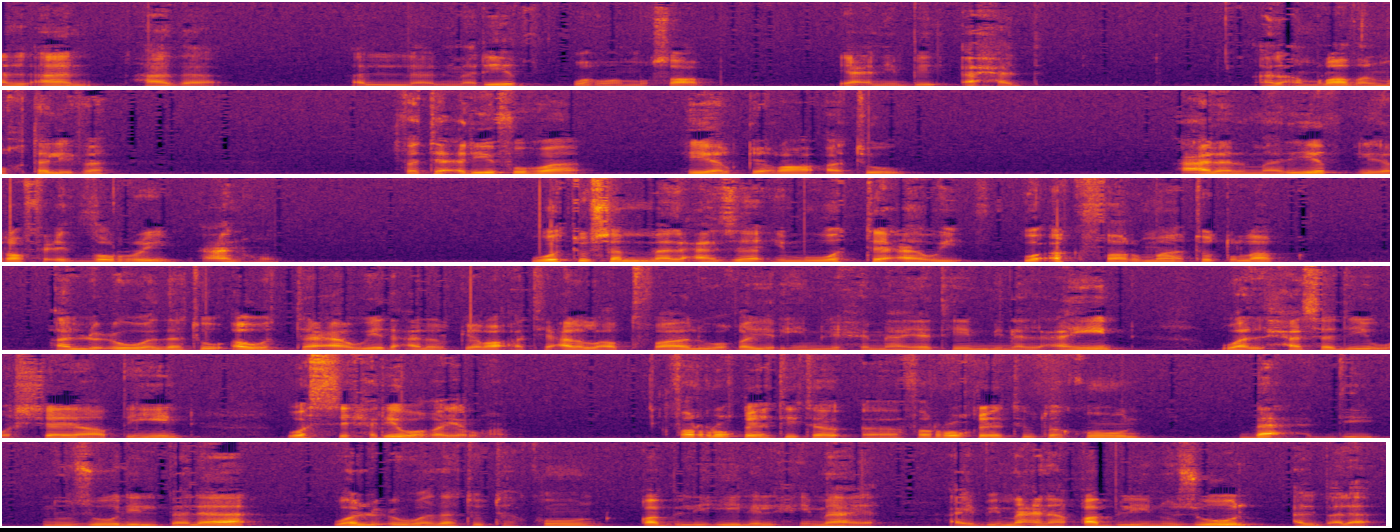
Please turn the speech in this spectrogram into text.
الآن هذا المريض وهو مصاب يعني بأحد الأمراض المختلفة فتعريفها هي القراءة على المريض لرفع الضر عنه. وتسمى العزائم والتعاويذ وأكثر ما تطلق العوذة أو التعاويذ على القراءة على الأطفال وغيرهم لحمايتهم من العين والحسد والشياطين والسحر وغيرها. فالرقية, فالرقية تكون بعد نزول البلاء والعوذة تكون قبله للحماية أي بمعنى قبل نزول البلاء.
